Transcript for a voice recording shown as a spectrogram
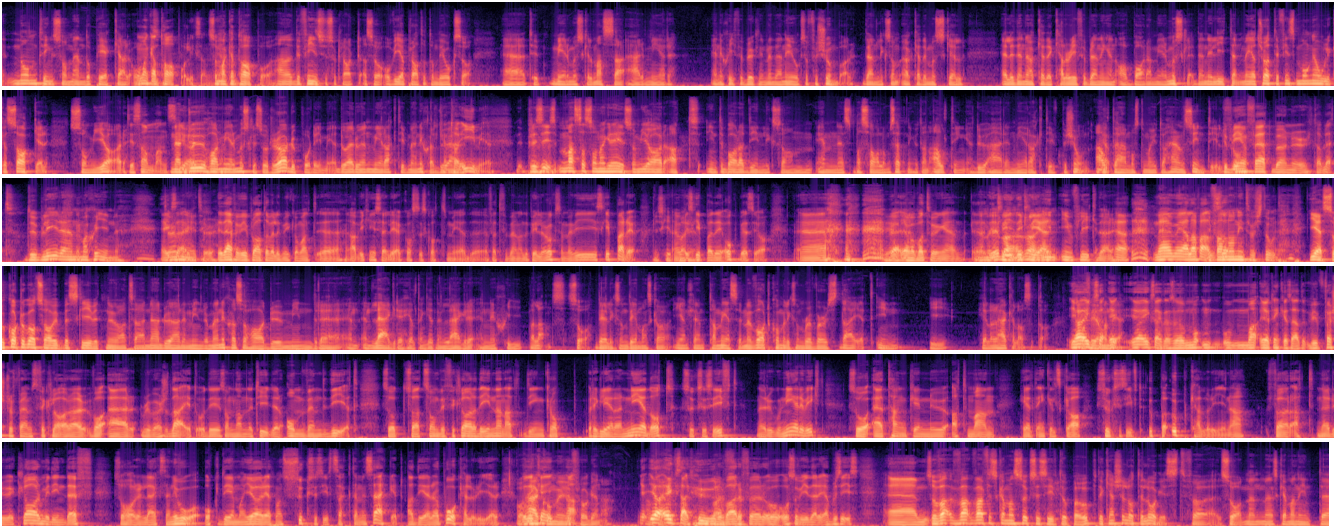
någonting som ändå pekar Och man kan ta på liksom. Som Ja. man kan ta på. Det finns ju såklart, alltså, och vi har pratat om det också. Eh, typ mer muskelmassa är mer energiförbrukning, men den är ju också försumbar. Den liksom ökade muskel, eller den ökade kaloriförbränningen av bara mer muskler. Den är liten. Men jag tror att det finns många olika saker som gör Tillsammans när gör du det. har mer muskler så rör du på dig mer. Då är du en mer aktiv människa. Du Du kan är ta i mer. Precis, massa sådana grejer som gör att inte bara din liksom ämnes basalomsättning utan allting. Du är en mer aktiv person. Allt Ja. det här måste man ju ta hänsyn till. Du Från- blir en fat burner tablett. du blir en maskin. Exakt. Det är därför vi pratar väldigt mycket om att, eh, ja vi kan ju sälja kosttillskott med eh, fettförbrännande piller också men vi skippar det. Vi skippar vi det. skippar det och BCA. Eh, jag, var bara tvungen. Det är kli- bara, det kliar. in, inflik där. Ja. Nej men i alla fall. Ifall Så, någon inte förstod. Yes, så kort och gott så har vi beskrivit nu att här, när du är en mindre människa så har du mindre, en, en lägre, helt enkelt en lägre energibalans. Så, det är liksom det man ska egentligen ta med sig. Men vart kommer liksom reverse diet in i hela det här kalaset då? Ja, exa- det? ja exakt, alltså, jag tänker så här att vi först och främst förklarar vad är reverse diet och det är som namnet tyder, omvänd diet. Så, så att som vi förklarade innan att din kropp reglerar nedåt successivt när du går ner i vikt så är tanken nu att man helt enkelt ska successivt uppa upp kalorierna för att när du är klar med din def så har du en lägsta nivå och det man gör är att man successivt sakta men säkert adderar på kalorier. Och, det här kan kommer ju ja. frågorna. Ja, ja exakt, hur Varför? och varför och, och så vidare, ja precis. Ehm, Så va, va, varför ska man successivt uppa upp? Det kanske låter logiskt för så, men, men ska man inte...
